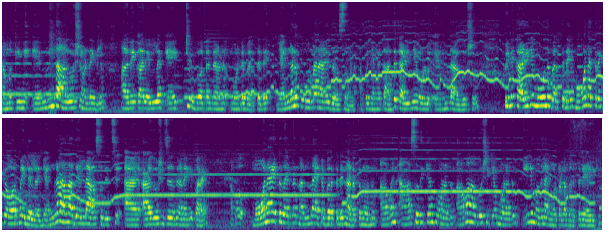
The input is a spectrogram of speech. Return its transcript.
നമുക്കിനി എന്ത് ആഘോഷം ഉണ്ടെങ്കിലും അതിനേക്കാൾ എല്ലാം ഏറ്റവും ഇമ്പോർട്ടന്റ് ആണ് മോന്റെ ബർത്ത്ഡേ ഞങ്ങൾ പൂർണനായ ദിവസമാണ്. അപ്പോൾ ഞങ്ങൾക്ക് അത് കഴിഞ്ഞേ ഉള്ളൂ എന്ത് ആഘോഷവും പിന്നെ കഴിഞ്ഞ മൂന്ന് ബർത്ത്ഡേ മോൻ അത്രയ്ക്ക് ഓർമ്മയില്ലല്ലോ. ഞങ്ങളാണ് അതെല്ലാം ആസ്വദിച്ച് ആഘോഷിച്ചത് വേണമെങ്കിൽ പറയാം. അപ്പോൾ മോനായിട്ട് തന്നെ നന്നായിട്ട് ബർത്ത്ഡേ നടത്തണമെന്നും അവൻ ആസ്വദിക്കാൻ പോണതും അവൻ ആഘോഷിക്കാൻ പോണതും ഇനി മുതൽ അങ്ങോട്ടുള്ള ബർത്ത്ഡേ ആയിരിക്കും.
